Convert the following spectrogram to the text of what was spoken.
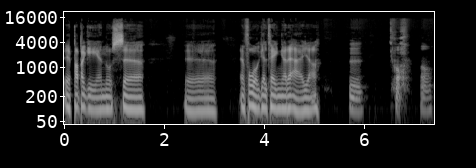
eh, Papagenos eh, eh, En fågelfängare är jag. mm. ja, ja.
